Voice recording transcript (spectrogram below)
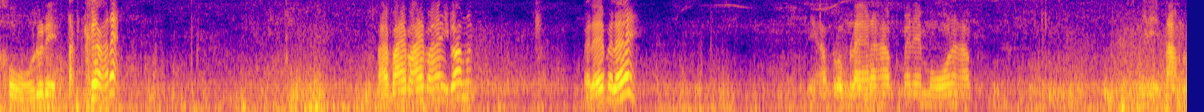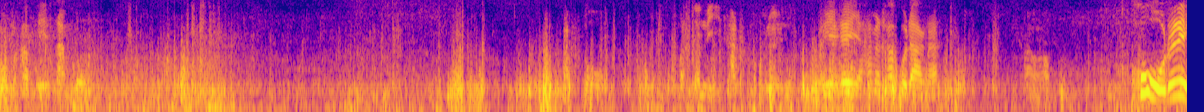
โขดูดิ ตัดเครื่องแล้วเนี่ยไปไปไปไปอีกรอบนึงไปเลยไปเลยนี่ครับลมแรงนะครับ ไม่ได้โม้นะครับ นี่นี่ตามลมนะครับนี่ตามลมโอ้มันจะหนีทันเลยเฮ้ยเฮ้ยอย่าให้มันเข้าโกดังนะเอาเอาโอ้โหดูดิ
